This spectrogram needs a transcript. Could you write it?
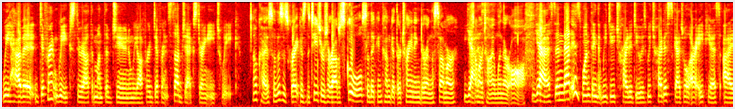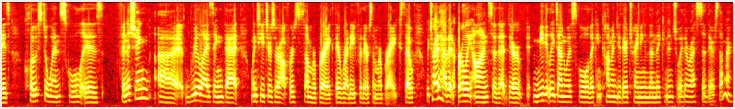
We have it different weeks throughout the month of June, and we offer different subjects during each week. Okay, so this is great because the teachers are out of school, so they can come get their training during the summer yes. summertime when they're off. Yes, and that is one thing that we do try to do is we try to schedule our APSIs close to when school is finishing, uh, realizing that when teachers are out for summer break, they're ready for their summer break. So we try to have it early on so that they're immediately done with school, they can come and do their training, and then they can enjoy the rest of their summer.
